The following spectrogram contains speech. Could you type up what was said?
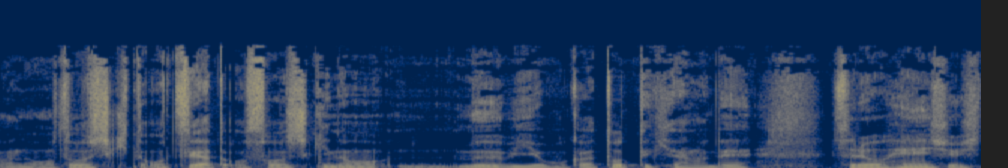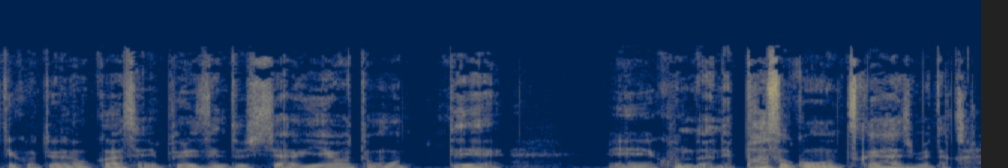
あのお葬式とお通夜とお葬式のムービーを僕は撮ってきたのでそれを編集してことよのお母さんにプレゼントしてあげようと思って、えー今度はねパソコンを使い始めたから、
